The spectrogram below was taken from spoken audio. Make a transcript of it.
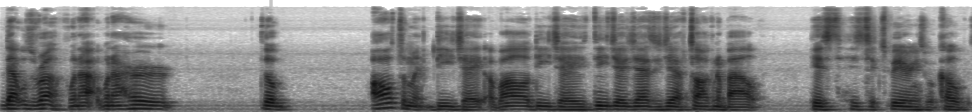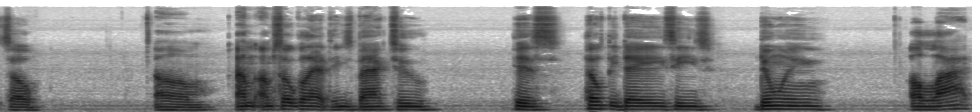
that was rough. When I when I heard the ultimate DJ of all DJs, DJ Jazzy Jeff, talking about his his experience with COVID. So um, I'm I'm so glad that he's back to his healthy days. He's doing a lot.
